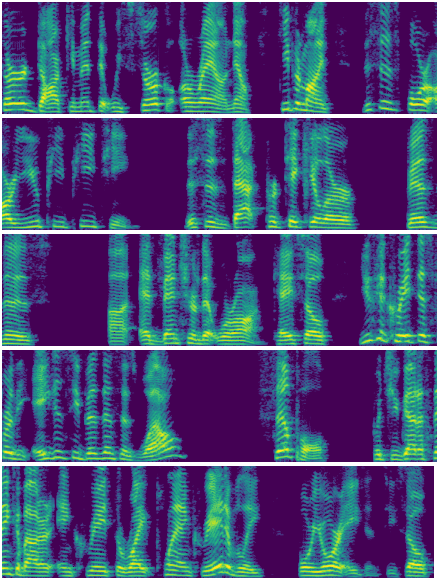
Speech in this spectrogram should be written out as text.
third document that we circle around. Now, keep in mind, this is for our UPP team. This is that particular business uh, adventure that we're on. Okay. So you can create this for the agency business as well. Simple, but you've got to think about it and create the right plan creatively for your agency. So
